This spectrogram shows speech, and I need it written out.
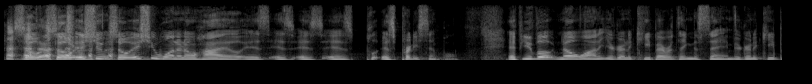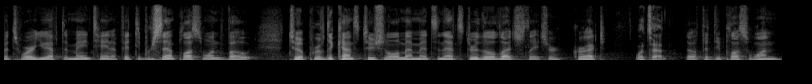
So That's so true. issue so issue one in Ohio is is is is is pretty simple. If you vote no on it, you're going to keep everything the same. You're going to keep it to where you have to maintain a 50% plus one vote to approve the constitutional amendments, and that's through the legislature, correct? What's that? The 50 plus one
